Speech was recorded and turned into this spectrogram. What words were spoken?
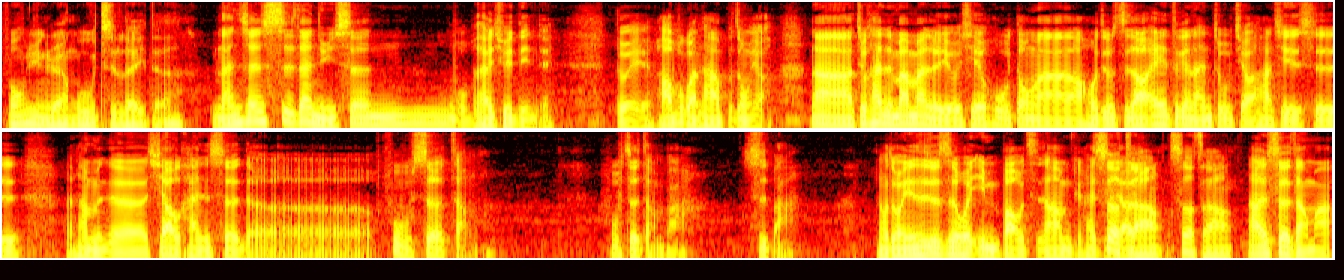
风云人物之类的。男生是，但女生我不太确定诶。对，好，不管他不重要，那就开始慢慢的有一些互动啊，然后就知道，哎，这个男主角他其实是他们的校刊社的副社长，副社长吧，是吧？然后总而言之就是会印报纸，然后他们就开始社长，社长，他是社长嘛？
